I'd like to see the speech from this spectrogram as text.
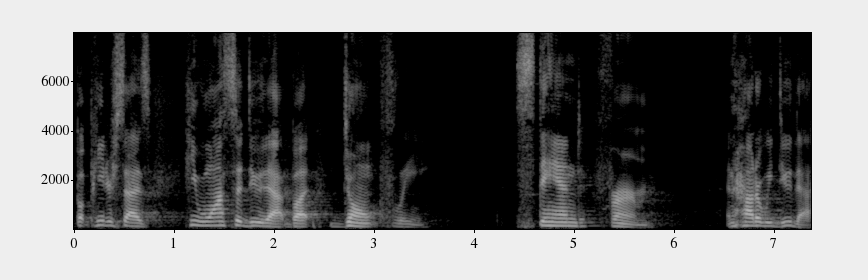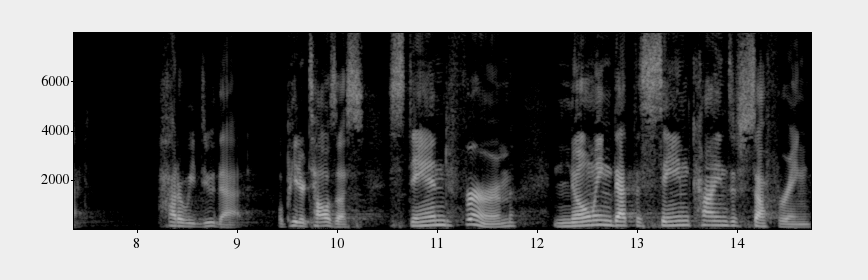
But Peter says he wants to do that, but don't flee. Stand firm. And how do we do that? How do we do that? Well, Peter tells us stand firm, knowing that the same kinds of suffering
